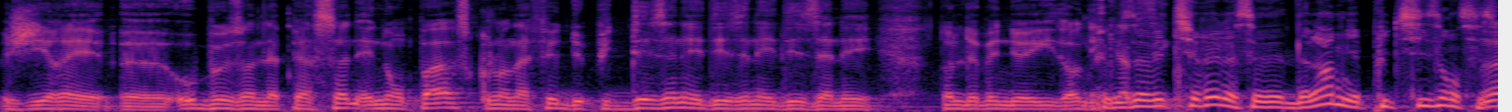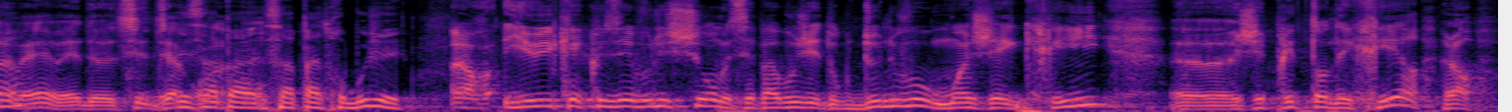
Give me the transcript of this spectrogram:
j'irai euh, aux besoins de la personne et non pas ce que l'on a fait depuis des années et des années et des années dans le domaine du handicap. Vous avez tiré la sonnette d'alarme il y a plus de 6 ans, c'est Ouais, ça ouais, Et ça n'a pas, trop bougé. alors, il y a eu quelques évolutions, mais c'est pas bougé. Donc, de nouveau, moi, j'ai écrit, euh, j'ai pris le temps d'écrire. Alors,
